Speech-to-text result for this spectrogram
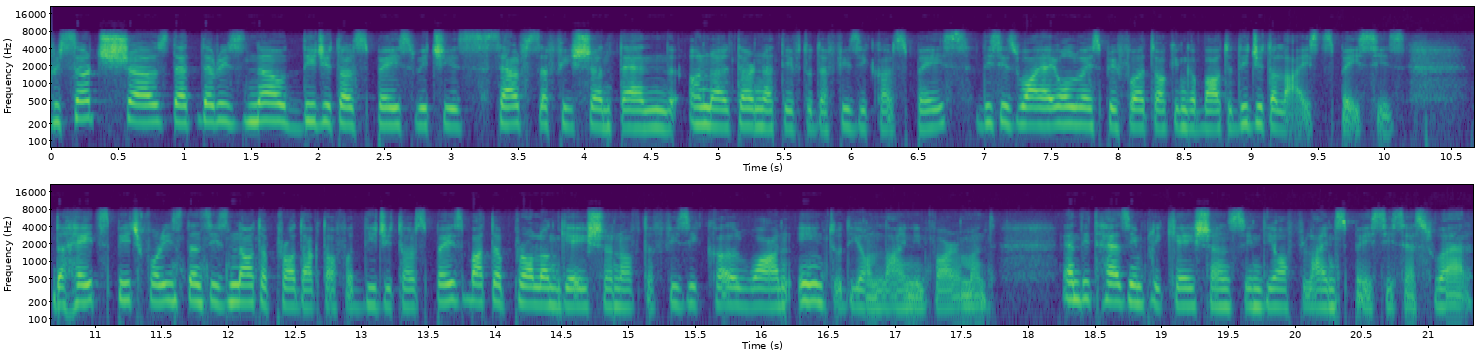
Research shows that there is no digital space which is self sufficient and an alternative to the physical space. This is why I always prefer talking about digitalized spaces. The hate speech, for instance, is not a product of a digital space, but a prolongation of the physical one into the online environment and it has implications in the offline spaces as well.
